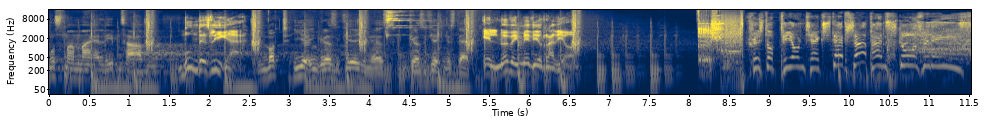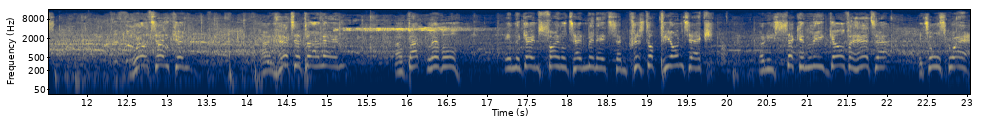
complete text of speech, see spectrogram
muss man mal erlebt haben. Bundesliga, Not here in Gelsenkirchen, es- Gelsenkirchen is dead. el 9 y medio radio. Christoph Piontek steps up and scores with ease. Well taken. And Hertha Berlin are back level in the game's final 10 minutes. And Christoph Piontek, only second league goal for Hertha. It's all square.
